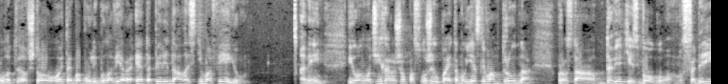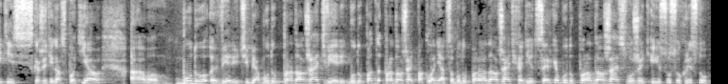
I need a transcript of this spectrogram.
вот, что у этой бабули была вера, это передалось Тимофею. Аминь. И он очень хорошо послужил. Поэтому, если вам трудно, просто доверьтесь Богу, соберитесь, скажите, Господь, я э, буду верить в Тебя, буду продолжать верить, буду продолжать поклоняться, буду продолжать ходить в церковь, буду продолжать служить Иисусу Христу.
